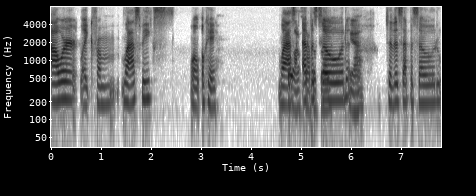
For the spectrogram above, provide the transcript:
our like from last week's well okay last, last episode. episode, yeah. to this episode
